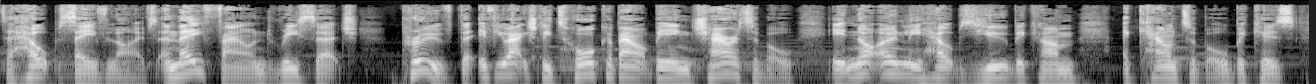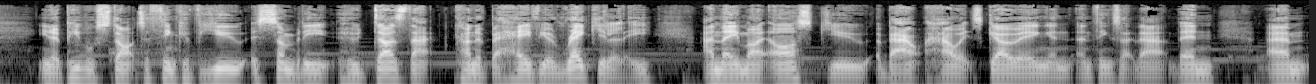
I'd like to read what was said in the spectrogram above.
to help save lives. And they found research proved that if you actually talk about being charitable, it not only helps you become accountable because you know people start to think of you as somebody who does that kind of behavior regularly and they might ask you about how it's going and, and things like that then um,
